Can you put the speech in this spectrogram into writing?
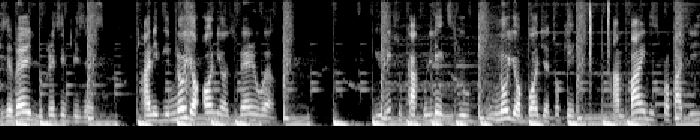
It's a very lucrative business, and if you know your onions very well, you need to calculate. You know your budget. Okay, I'm buying this property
